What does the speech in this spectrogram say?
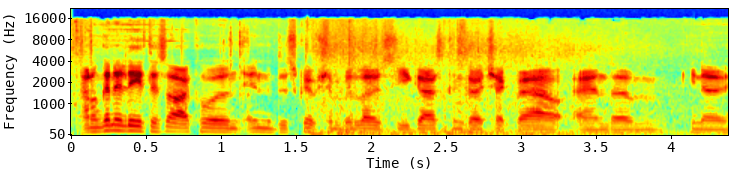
And I'm going to leave this article in, in, the description below so you guys can go check that out and, um, you know,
